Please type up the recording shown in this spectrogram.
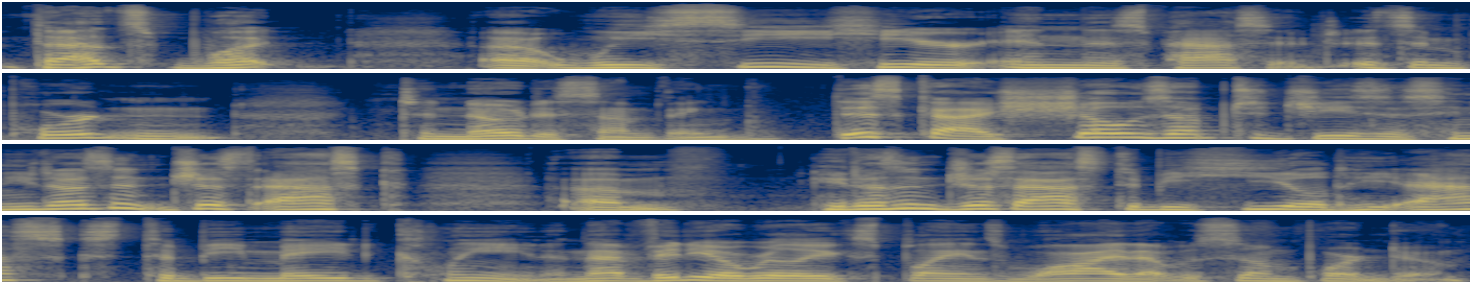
that's what uh, we see here in this passage. It's important to notice something. This guy shows up to Jesus, and he doesn't just ask. Um, he doesn't just ask to be healed, he asks to be made clean. And that video really explains why that was so important to him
